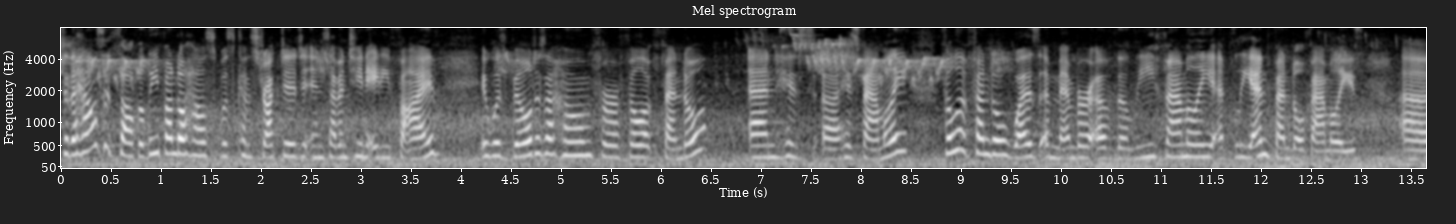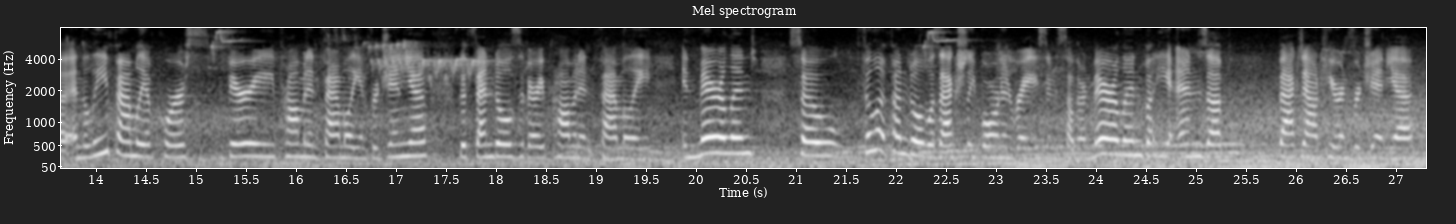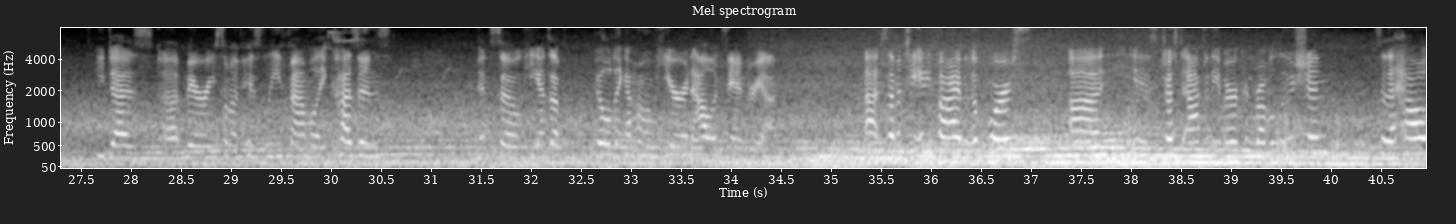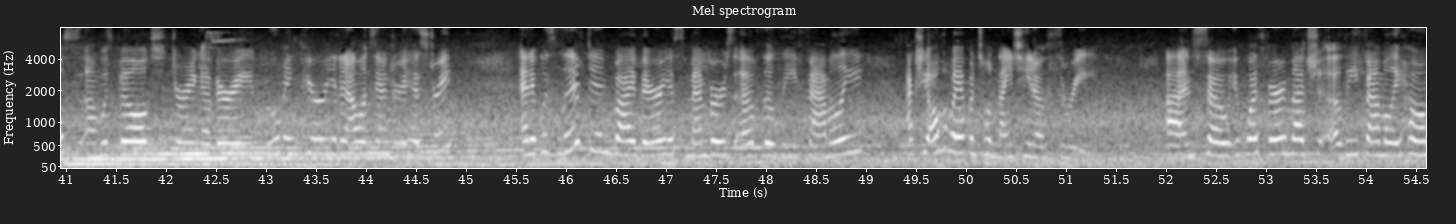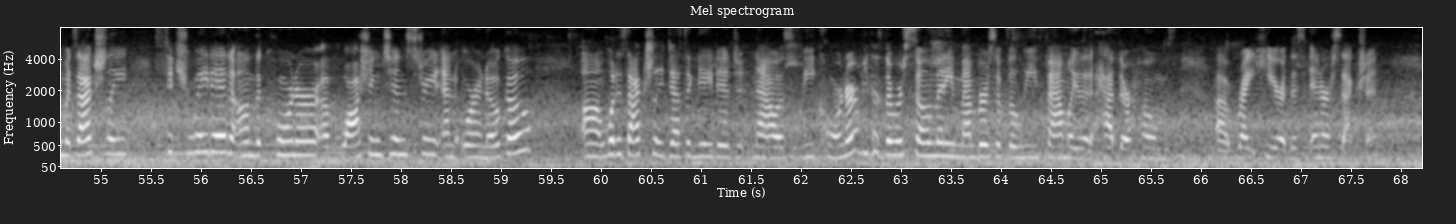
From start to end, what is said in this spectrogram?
So the house itself, the Lee Fendall House was constructed in 1785. It was built as a home for Philip Fendall and his, uh, his family. Philip Fendall was a member of the Lee family, and Lee and Fendall families. Uh, and the Lee family, of course, very prominent family in Virginia. The Fendalls, a very prominent family in Maryland. So Philip Fendall was actually born and raised in southern Maryland, but he ends up back down here in Virginia. He does uh, marry some of his Lee family cousins, and so he ends up building a home here in Alexandria. Uh, 1785, of course, uh, is just after the American Revolution. So the house um, was built during a very booming period in Alexandria history, and it was lived in by various members of the Lee family actually all the way up until 1903. Uh, and so it was very much a Lee family home. It's actually situated on the corner of Washington Street and Oronoco, uh, what is actually designated now as Lee Corner because there were so many members of the Lee family that had their homes uh, right here at this intersection.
